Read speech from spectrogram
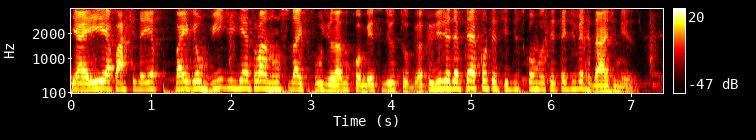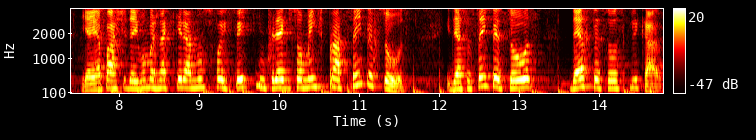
e aí a partir daí vai ver um vídeo e entra um anúncio do iFood lá no começo do YouTube. Eu acredito que já deve ter acontecido isso com você até de verdade mesmo. E aí a partir daí, vamos imaginar que aquele anúncio foi feito e entregue somente para 100 pessoas. E dessas 100 pessoas, 10 pessoas clicaram.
